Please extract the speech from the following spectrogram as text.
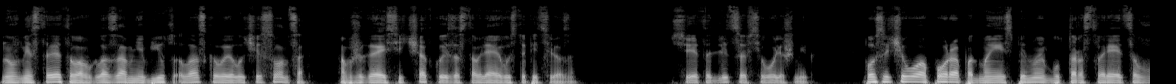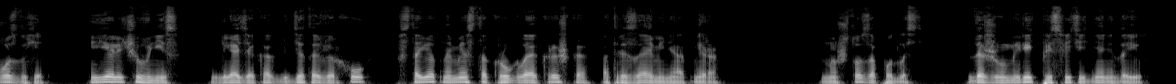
но вместо этого в глаза мне бьют ласковые лучи солнца, обжигая сетчатку и заставляя выступить слезы. Все это длится всего лишь миг, после чего опора под моей спиной будто растворяется в воздухе, и я лечу вниз, глядя, как где-то вверху встает на место круглая крышка, отрезая меня от мира. Ну что за подлость? Даже умереть при свете дня не дают.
